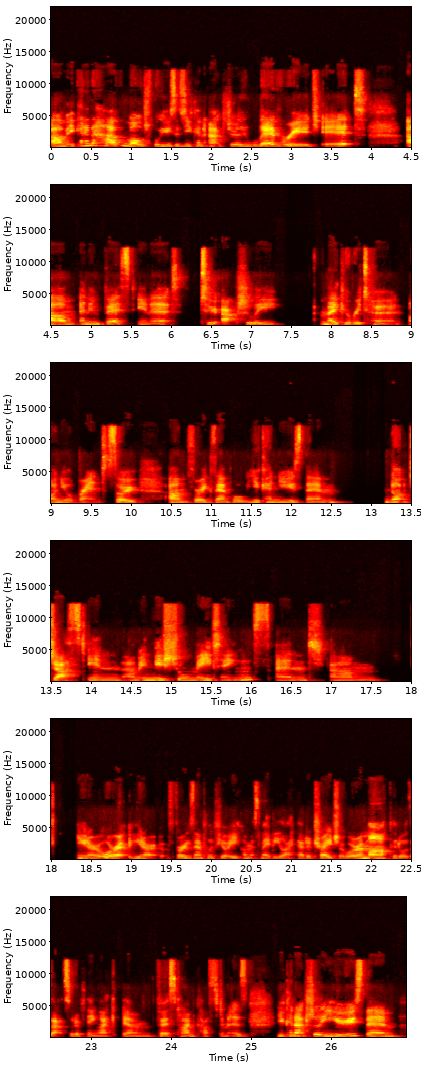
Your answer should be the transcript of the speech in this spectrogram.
Um, it can have multiple uses. You can actually leverage it um, and invest in it to actually make a return on your brand. So, um, for example, you can use them not just in um, initial meetings and um, you know or you know for example if your e-commerce maybe like at a trade show or a market or that sort of thing like um, first time customers you can actually use them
